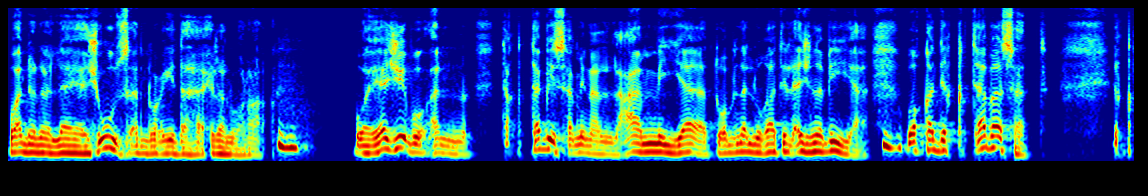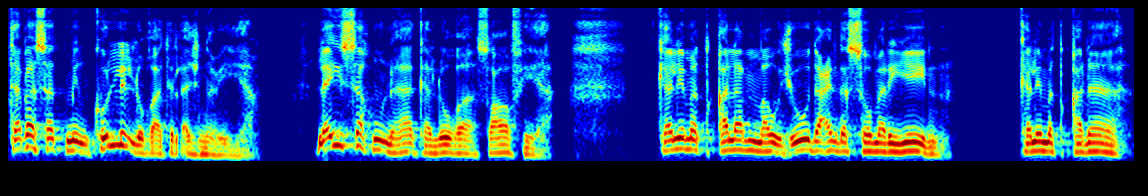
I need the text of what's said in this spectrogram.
وأننا لا يجوز أن نعيدها إلى الوراء. ويجب أن تقتبس من العاميات ومن اللغات الأجنبية مم. وقد اقتبست اقتبست من كل اللغات الأجنبية ليس هناك لغة صافية كلمة قلم موجودة عند السومريين. كلمة قناة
